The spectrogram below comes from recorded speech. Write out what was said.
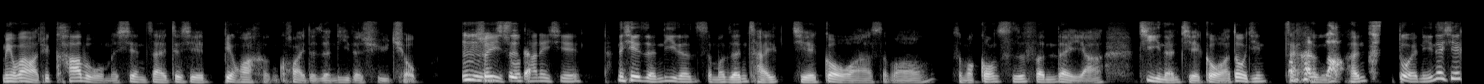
没有办法去 cover 我们现在这些变化很快的人力的需求，嗯，所以说他那些那些人力的什么人才结构啊，什么什么公司分类啊，技能结构啊，都已经在很很对你那些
